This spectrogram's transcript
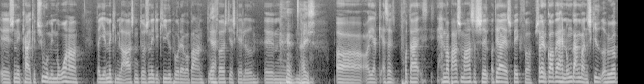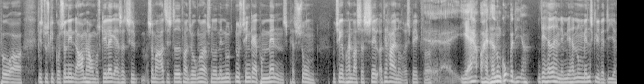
øh, sådan et karikatur, min mor har, derhjemme med Kim Larsen. Det var sådan et, jeg kiggede på, da jeg var barn. Det er Ja. det første, jeg skal have lavet. Øhm, nice. og, og jeg, altså, prøv, der, han var bare så meget af sig selv, og det har jeg respekt for. Så kan det godt være, at han nogle gange var en skid at høre på, og hvis du skal gå sådan ind, om han var måske ikke altså, til, så meget til stede for hans unger og sådan noget, men nu, nu tænker jeg på mandens person. Nu tænker jeg på, at han var sig selv, og det har jeg noget respekt for. Ja, og han havde nogle gode værdier. Det havde han nemlig. Han havde nogle menneskelige værdier.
